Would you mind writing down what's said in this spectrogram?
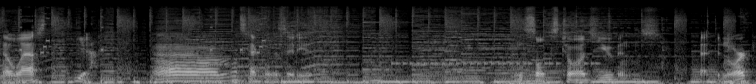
No last. yeah. Um, let's heckle this idiot. Insults towards humans. That didn't work.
